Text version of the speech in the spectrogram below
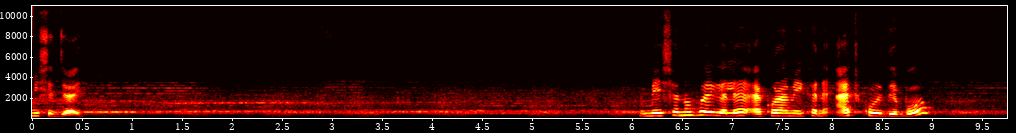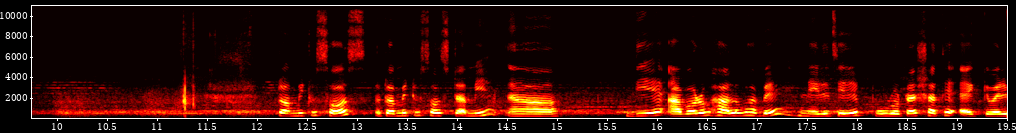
মিশে যায়। মেশানো হয়ে গেলে এখন আমি এখানে অ্যাড করে দেব টমেটো সস। টমেটো সসটা আমি দিয়ে আবারও ভালোভাবে নেড়ে চেড়ে পুরোটার সাথে একেবারে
